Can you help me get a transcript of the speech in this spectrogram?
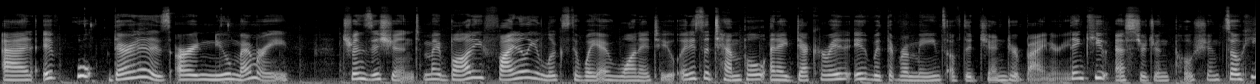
And if, there it is, our new memory transitioned. My body finally looks the way I want it to. It is a temple and I decorated it with the remains of the gender binary. Thank you, estrogen potion. So he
